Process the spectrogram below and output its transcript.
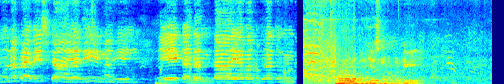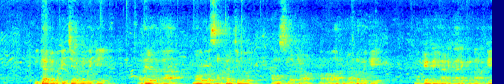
गुणप्रविष्टाय धीमहि एकदन्ताय वक्रतुण्ड పూర్వంలో పనిచేసినటువంటి విద్యా కమిటీ చైర్మన్కి అదేవిధంగా మూడు సర్పంచులు కౌన్సిలర్ మన వార్డు మెంబర్లకి ముఖ్యంగా ఈనాటి కార్యక్రమానికి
